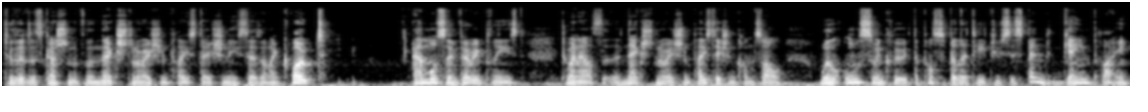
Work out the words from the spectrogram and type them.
to the discussion of the next generation PlayStation. He says, and I quote, I'm also very pleased to announce that the next generation PlayStation console will also include the possibility to suspend gameplay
